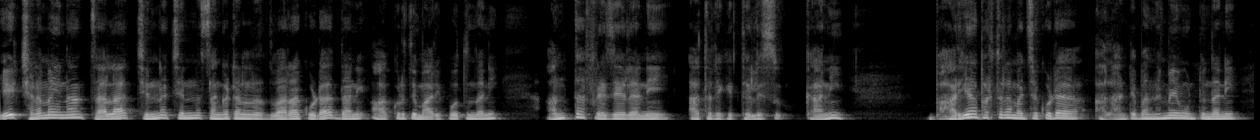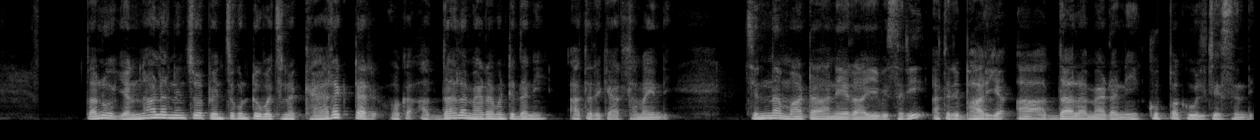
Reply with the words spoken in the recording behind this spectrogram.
ఏ క్షణమైనా చాలా చిన్న చిన్న సంఘటనల ద్వారా కూడా దాని ఆకృతి మారిపోతుందని అంత ఫ్రెజైల్ అని అతడికి తెలుసు. కానీ భార్యాభర్తల మధ్య కూడా అలాంటి బంధమే ఉంటుందని తను ఎన్నాళ్ళ నుంచో పెంచుకుంటూ వచ్చిన క్యారెక్టర్ ఒక అద్దాల మేడ వంటిదని అతడికి అర్థమైంది. చిన్న మాట అనే రాయి విసిరి అతడి భార్య ఆ అద్దాల మేడని కుప్ప కూల్చేసింది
